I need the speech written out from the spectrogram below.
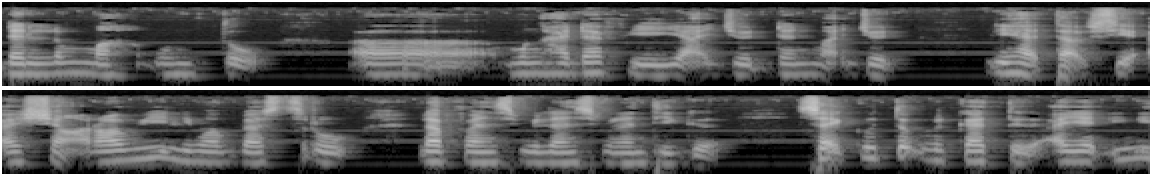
dan lemah untuk uh, menghadapi Ya'jud dan Ma'jud. Lihat tafsir Ash-Sha'rawi 15 stroke 8993. Syed Kutub berkata ayat ini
